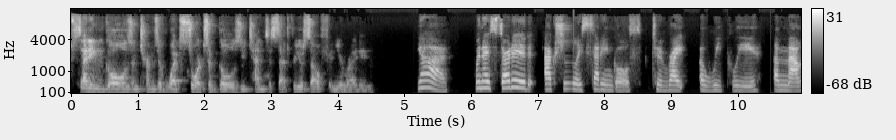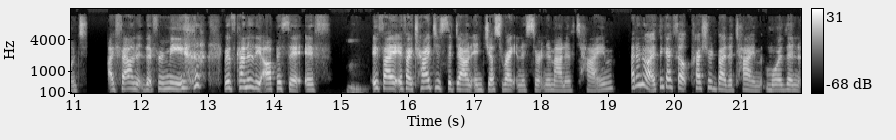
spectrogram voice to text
setting goals in terms of what sorts of goals you tend to set for yourself in your writing. Yeah. When I started actually setting goals to write a weekly amount, I found that for me, it was kind of the opposite. If hmm. if I if I tried to sit down and just write in a certain amount of time, I don't know, I think I felt pressured by the time more than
